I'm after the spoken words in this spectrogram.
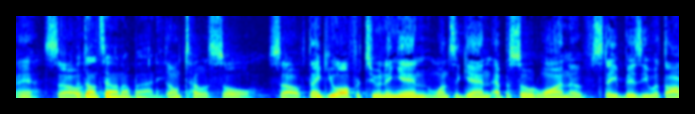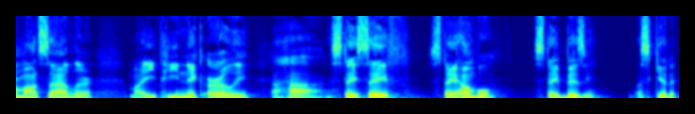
Yeah. So But don't tell nobody. don't tell a soul. So thank you all for tuning in once again. Episode one of Stay Busy with Armand Sadler, my EP Nick Early. Aha. Stay safe, stay humble, stay busy. Let's get it.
